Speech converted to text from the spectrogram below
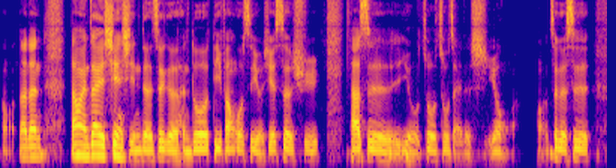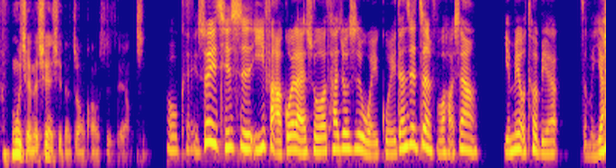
哦，那但当然，在现行的这个很多地方，或是有些社区，它是有做住宅的使用啊。哦，这个是目前的现行的状况是这样子。OK，所以其实以法规来说，它就是违规，但是政府好像也没有特别。怎么样？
